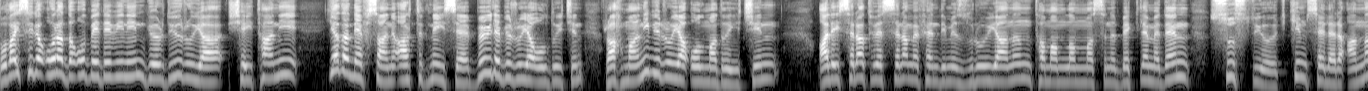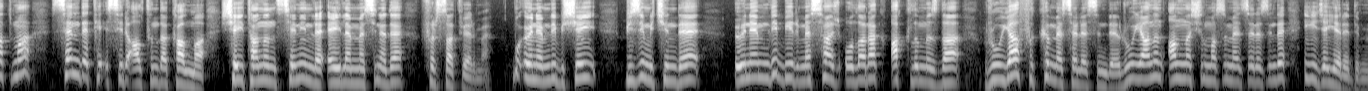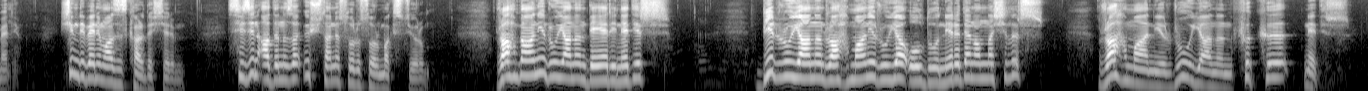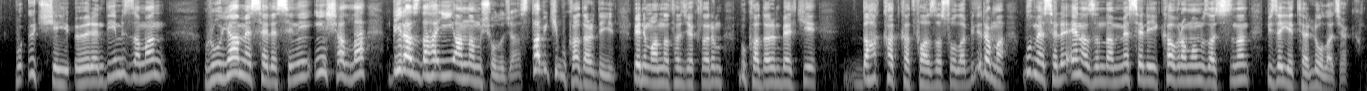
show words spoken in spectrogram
Dolayısıyla orada o bedevinin gördüğü rüya şeytani ya da nefsani artık neyse böyle bir rüya olduğu için rahmani bir rüya olmadığı için Aleyhissalatü vesselam Efendimiz rüyanın tamamlanmasını beklemeden sus diyor kimselere anlatma sen de tesiri altında kalma şeytanın seninle eğlenmesine de fırsat verme. Bu önemli bir şey bizim için de önemli bir mesaj olarak aklımızda rüya fıkı meselesinde rüyanın anlaşılması meselesinde iyice yer edinmeli. Şimdi benim aziz kardeşlerim sizin adınıza üç tane soru sormak istiyorum. Rahmani rüyanın değeri nedir? Bir rüyanın rahmani rüya olduğu nereden anlaşılır? Rahmani rüyanın fıkı nedir? Bu üç şeyi öğrendiğimiz zaman rüya meselesini inşallah biraz daha iyi anlamış olacağız. Tabii ki bu kadar değil. Benim anlatacaklarım bu kadarın belki daha kat kat fazlası olabilir ama bu mesele en azından meseleyi kavramamız açısından bize yeterli olacak.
